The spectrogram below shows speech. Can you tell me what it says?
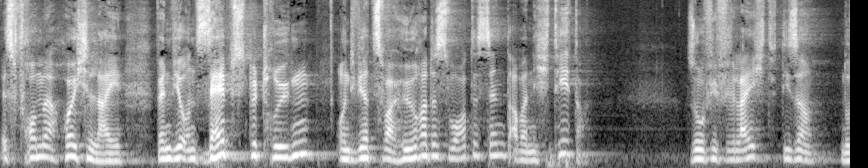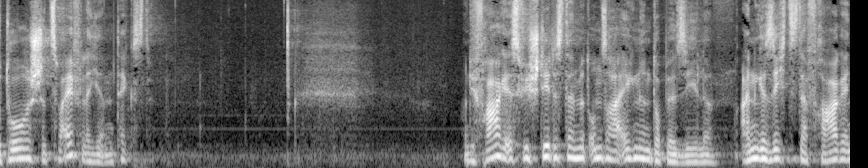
ist fromme Heuchelei, wenn wir uns selbst betrügen und wir zwar Hörer des Wortes sind, aber nicht Täter. So wie vielleicht dieser notorische Zweifler hier im Text. Und die Frage ist, wie steht es denn mit unserer eigenen Doppelseele? Angesichts der Frage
